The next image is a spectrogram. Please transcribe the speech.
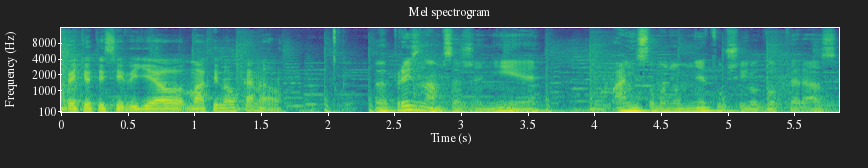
Peťo, ty si videl Martinov kanál? E, priznám sa, že nie. Ani som o ňom netušil doteraz.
